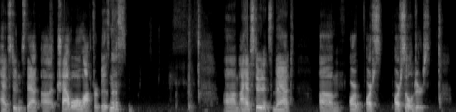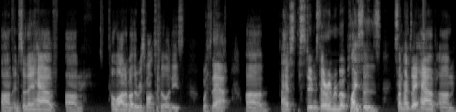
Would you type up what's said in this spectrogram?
have, students that uh, travel a lot for business. Um, I have students that um, are, are, are soldiers, um, and so they have um, a lot of other responsibilities with that. Uh, I have students that are in remote places. Sometimes they have um,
